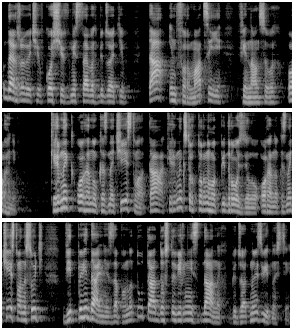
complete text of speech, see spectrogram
одержувачів коштів місцевих бюджетів та інформації фінансових органів. Керівник органу казначейства та керівник структурного підрозділу органу казначейства несуть відповідальність за повноту та достовірність даних бюджетної звітності,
